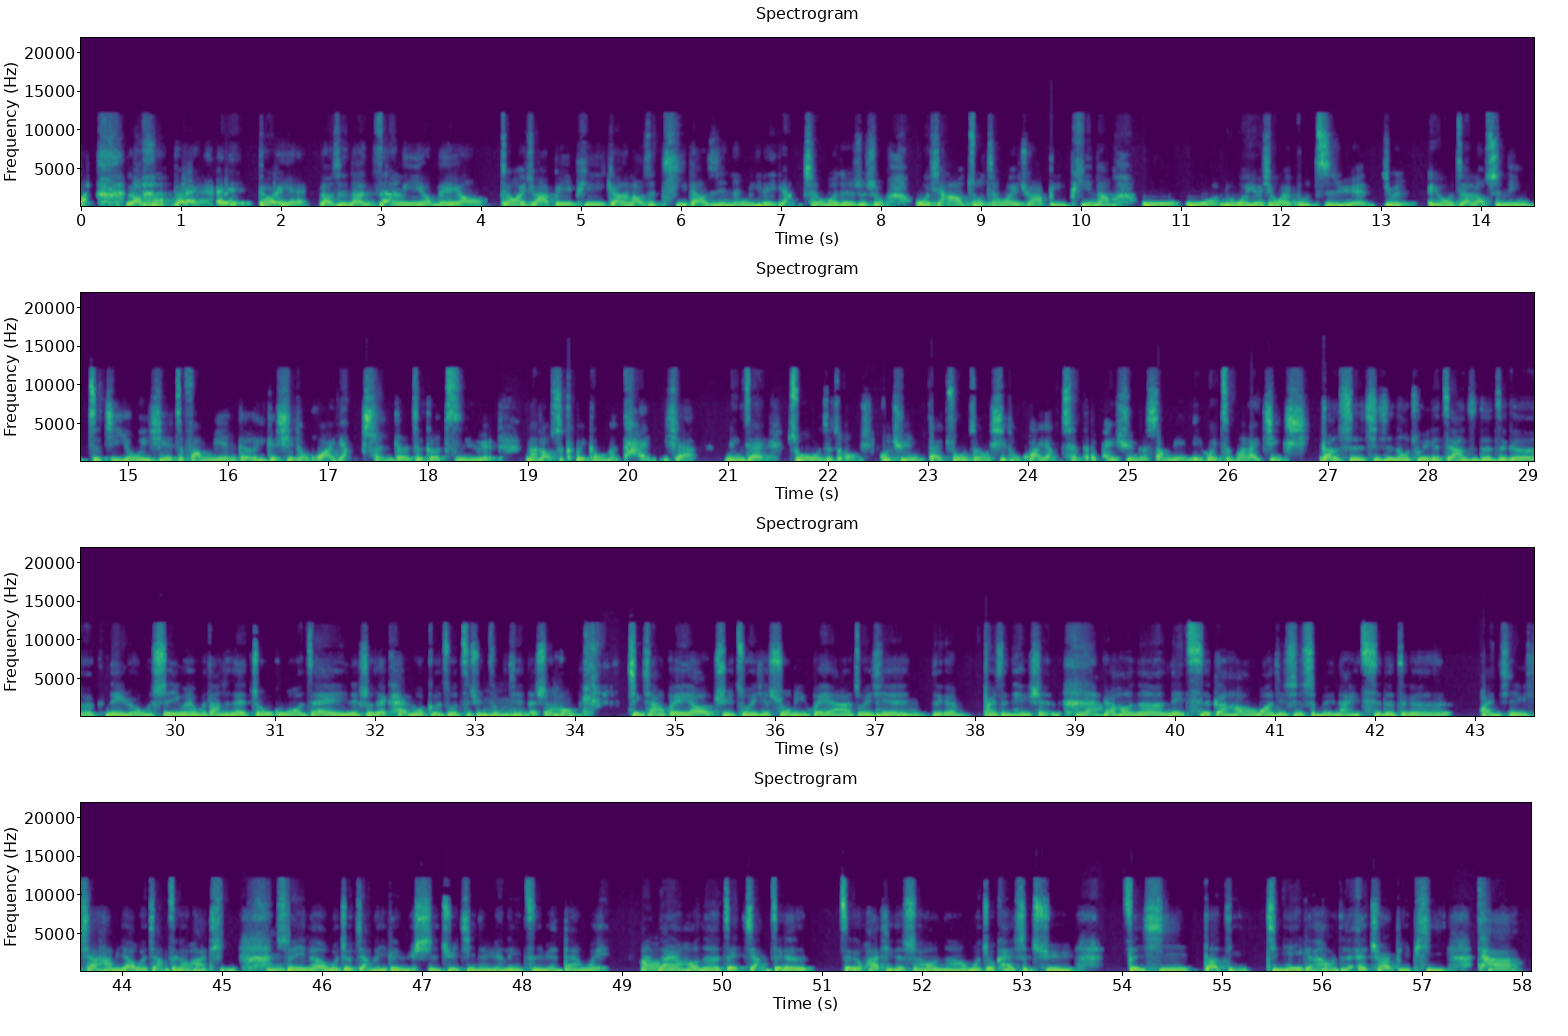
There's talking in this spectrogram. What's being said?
老师，对，哎，对耶，老师，那这样你有没有成为 HRBP？刚刚老师提到这些能力的养成，或者是说我想要做成为 HRBP，那我我如果有一些外部资源，就是因为我知道老师您自己有一些这方面的一个系统化养成的这个资源，那老师可不可以跟我们谈一下您在做这种过去你在做这种系统化养成的培训的上面，你会怎么来进行？当时其实弄出一个这样子的这个内容，是因为我当时在中国，在那时候在凯洛格做咨询总监的时候，嗯嗯、经常会要去做一些说明会啊，做一些那个 presentation、嗯。然后呢，那次刚好我忘记是什么哪一次的这个环境下，他们要我讲这个话题，嗯、所以呢，我就讲了一个与时俱进的人力资源单位。那然后呢，在讲这个这个话题的时候呢，我就开始去分析，到底今天一个好的 HRBP，它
